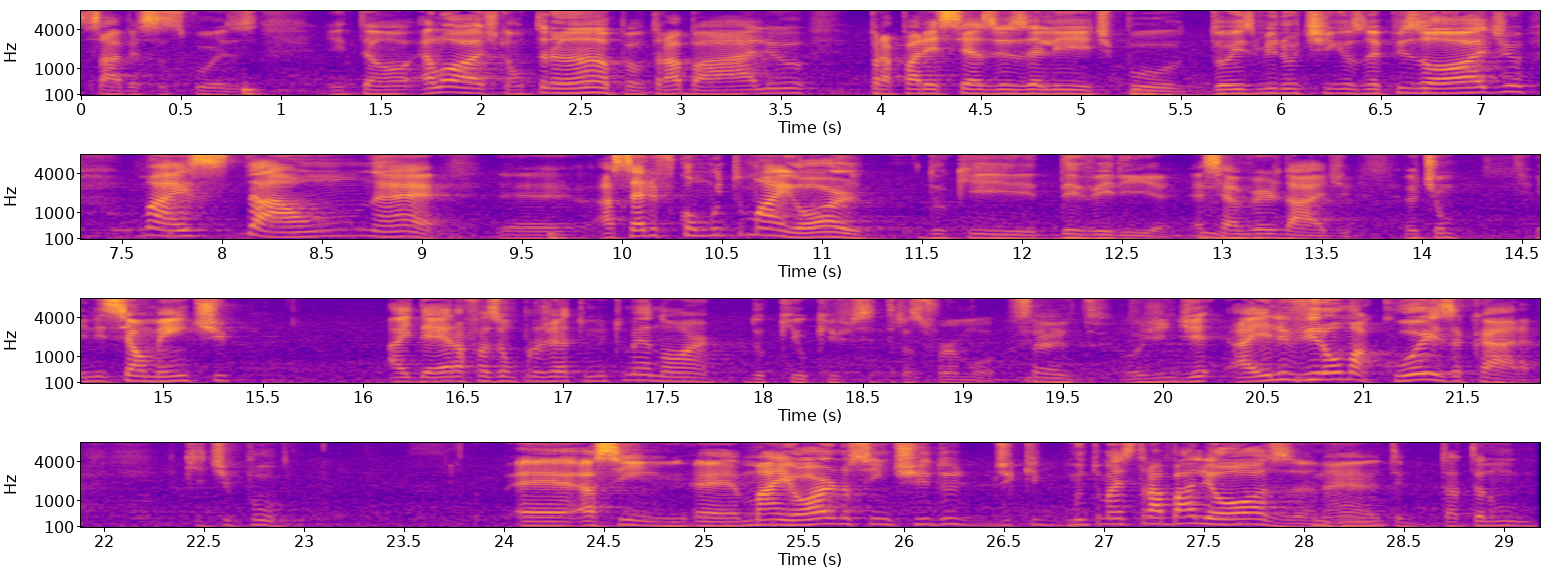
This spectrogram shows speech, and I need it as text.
sabe, essas coisas. Então, é lógico, é um trampo, é um trabalho, pra aparecer às vezes ali, tipo, dois minutinhos no episódio, mas dá um, né? é, a série ficou muito maior do que deveria, essa é a verdade. Eu tinha um, inicialmente a ideia era fazer um projeto muito menor do que o que se transformou. Certo. Hoje em dia. Aí ele virou uma coisa, cara, que tipo. É, assim, é, maior no sentido de que muito mais trabalhosa, né? Tem- Tá tendo,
